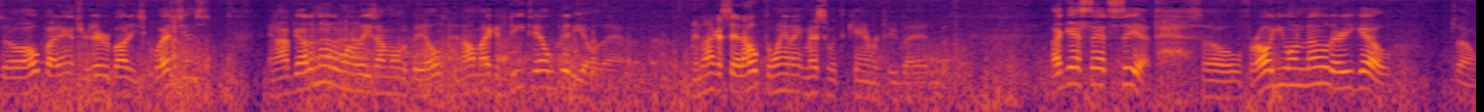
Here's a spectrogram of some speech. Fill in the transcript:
So I hope that answers everybody's questions. And I've got another one of these I'm going to build, and I'll make a detailed video of that. And like I said, I hope the wind ain't messing with the camera too bad, but I guess that's it. So for all you want to know, there you go. So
